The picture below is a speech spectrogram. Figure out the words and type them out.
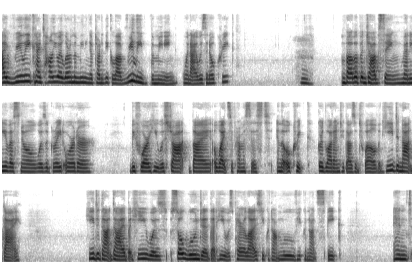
I really, can I tell you, I learned the meaning of Chardikala, really the meaning when I was in Oak Creek. Hmm. Baba Punjab Singh, many of us know, was a great orator before he was shot by a white supremacist in the Oak Creek Gurdwara in 2012. And he did not die. He did not die, but he was so wounded that he was paralyzed. He could not move, he could not speak. And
